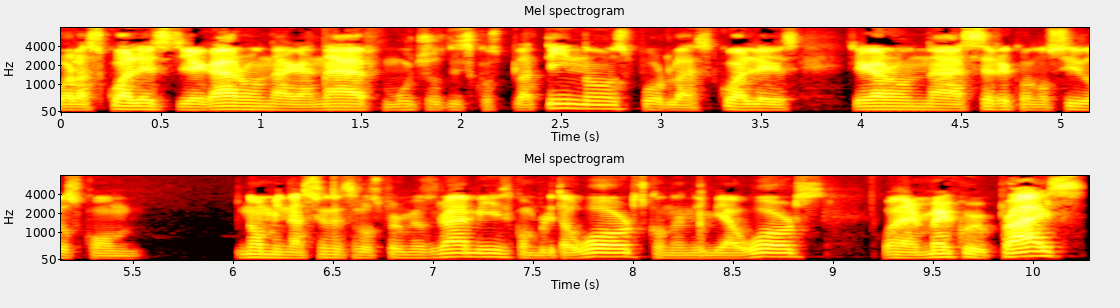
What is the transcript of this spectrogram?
por las cuales llegaron a ganar muchos discos platinos, por las cuales llegaron a ser reconocidos con nominaciones a los premios Grammys, con Brit Awards, con Enemy Awards, con el Mercury Prize,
